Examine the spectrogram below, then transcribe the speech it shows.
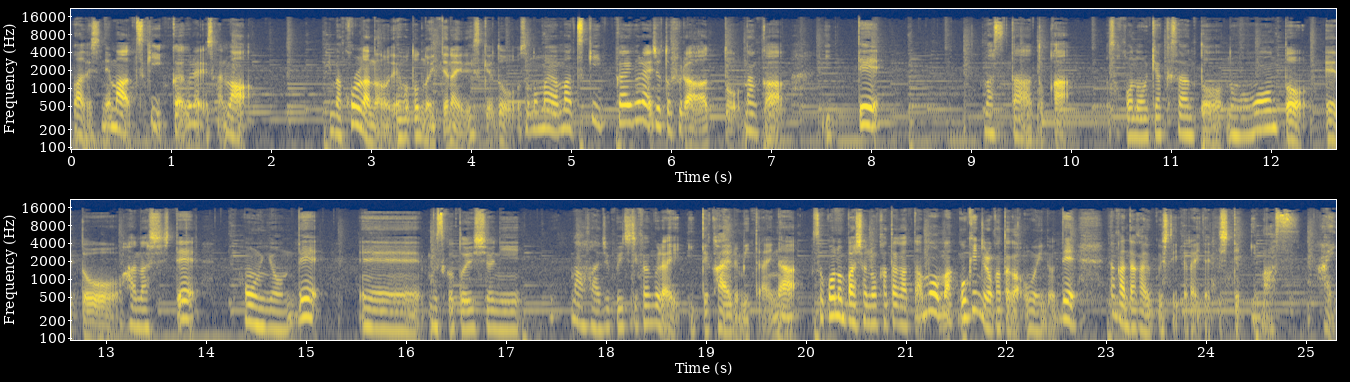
はですね、まあ、月1回ぐらいですかね、まあ、今コロナなのでほとんど行ってないですけどその前はまあ月1回ぐらいちょっとふらっとなんか行ってマスターとかそこのお客さんとのほほんと,、えーと、話して本読んで、えー、息子と一緒に、まあ、30分1時間ぐらい行って帰るみたいなそこの場所の方々も、まあ、ご近所の方が多いのでなんか仲良くしていただいたりしています。はい、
